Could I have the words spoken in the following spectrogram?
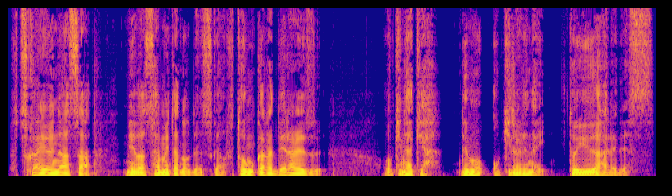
二日酔いの朝、目は覚めたのですが布団から出られず、起きなきゃ、でも起きられないというあれです。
